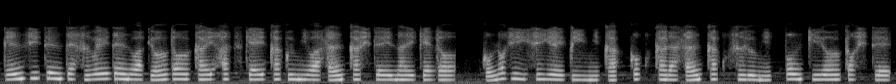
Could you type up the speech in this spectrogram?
現時点でスウェーデンは共同開発計画には参加していないけど、この GCAP に各国から参画する日本企業として、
